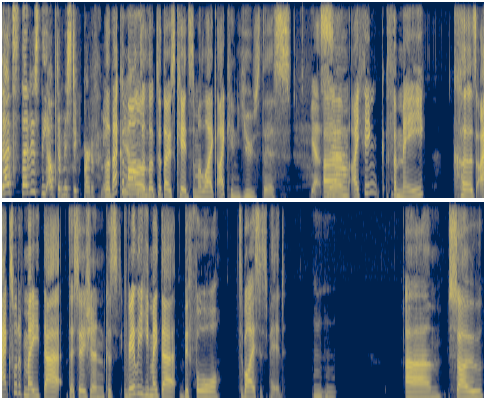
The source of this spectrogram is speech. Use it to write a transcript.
That's that is the optimistic part of me. Well, that commander Um, looked at those kids and were like, I can use this. yes. Yeah. Um, I think for me, because Ax would have made that decision, because really he made that before Tobias disappeared. mm-hmm. Um, so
